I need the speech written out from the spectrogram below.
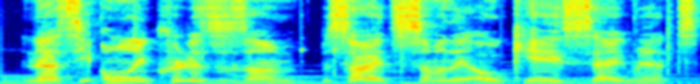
and that's the only criticism besides some of the okay segments.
